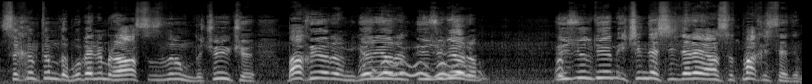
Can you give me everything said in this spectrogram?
sıkıntımdı. Bu benim rahatsızlığımdı. Çünkü bakıyorum, görüyorum, üzülüyorum. Üzüldüğüm için de sizlere yansıtmak istedim.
